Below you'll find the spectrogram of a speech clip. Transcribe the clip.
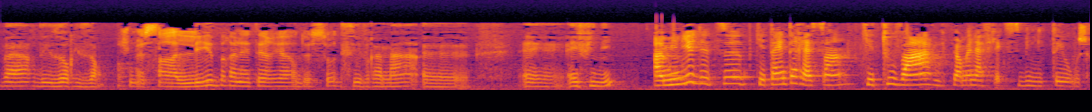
Vers des horizons. Je me sens libre à l'intérieur de ça. C'est vraiment euh, infini. Un milieu d'études qui est intéressant, qui est ouvert et qui permet la flexibilité aux gens.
